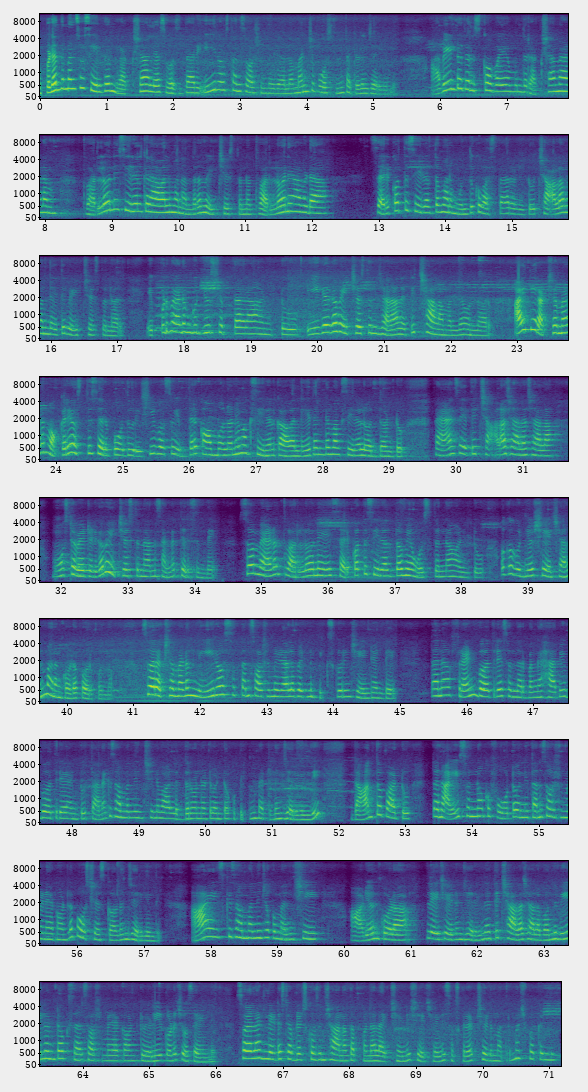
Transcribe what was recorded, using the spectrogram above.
కుప్పడంత మనసు సీల్పం రక్ష అలియాస్ వసుదారి ఈ రోజు తన సోషల్ మీడియాలో మంచి పోస్టులను పెట్టడం జరిగింది. అవేంటో తెలుసుకోబోయే ముందు రక్ష మేడం త్వరలోనే సీరియల్కి రావాలని మనందరం వెయిట్ చేస్తున్నాం. త్వరలోనే ఆవిడ సరికొత్త సీరియల్తో మన ముందుకు వస్తారంటూ చాలామంది అయితే వెయిట్ చేస్తున్నారు. ఎప్పుడు మేడం గుడ్ న్యూస్ చెప్తారా అంటూ ఈగర్గా వెయిట్ చేస్తున్న జనాలు అయితే చాలామందే ఉన్నారు. అయితే రక్ష మేడం ఒక్కరే వస్తే సరిపోదు. రిషి వసు ఇద్దరు కాంబోలోనే మాకు సీరియల్ కావాలి. లేదంటే మాకు సీరియల్ వద్దంటూ. ఫ్యాన్స్ అయితే చాలా చాలా చాలా మోస్ట్ అవైటెడ్గా వెయిట్ చేస్తున్నారన్న సంగతి తెలిసిందే. సో మేడం త్వరలోనే సరికొత్త సీరియల్తో మేము వస్తున్నాం అంటూ ఒక గుడ్ న్యూస్ షేర్ చేయాలని మనం కూడా కోరుకుందాం. సో రక్ష మేడం ఈరోజు తన సోషల్ మీడియాలో పెట్టిన పిక్స్ గురించి ఏంటంటే తన ఫ్రెండ్ బర్త్డే సందర్భంగా హ్యాపీ బర్త్డే అంటూ తనకు సంబంధించిన వాళ్ళిద్దరూ ఉన్నటువంటి ఒక పిక్ని పెట్టడం జరిగింది. దాంతోపాటు తన ఐస్ ఉన్న ఒక ఫోటోని తన సోషల్ మీడియా అకౌంట్లో పోస్ట్ చేసుకోవడం జరిగింది. ఆ ఐస్కి సంబంధించి ఒక మంచి ఆడియోని కూడా ప్లే చేయడం జరిగింది. అయితే చాలా చాలా బాగుంది. వీలుంటే ఒకసారి సోషల్ మీడియా అకౌంట్కి వెళ్ళి మీరు కూడా చూసేయండి. సో ఇలాంటి లేటెస్ట్ అప్డేట్స్ కోసం ఛానల్ తప్పకుండా లైక్ చేయండి షేర్ చేయండి సబ్స్క్రైబ్ చేయడం మాత్రం మర్చిపోకండి.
